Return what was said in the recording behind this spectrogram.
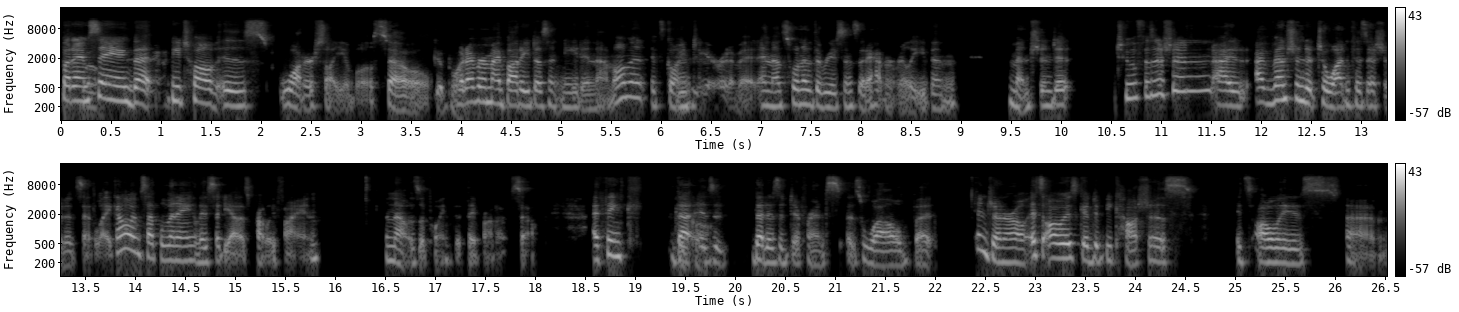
but I'm saying that B12 is water soluble. So whatever my body doesn't need in that moment, it's going mm-hmm. to get rid of it. And that's one of the reasons that I haven't really even mentioned it to a physician. I, I've mentioned it to one physician and said, like, oh, I'm supplementing. And they said, yeah, that's probably fine. And that was a point that they brought up. So I think that is a that is a difference as well. But in general, it's always good to be cautious it's always um,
